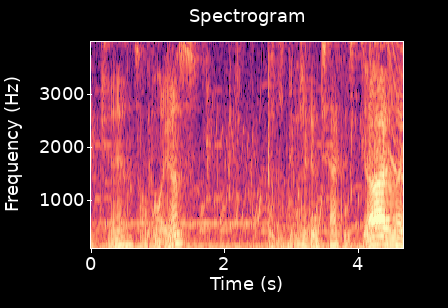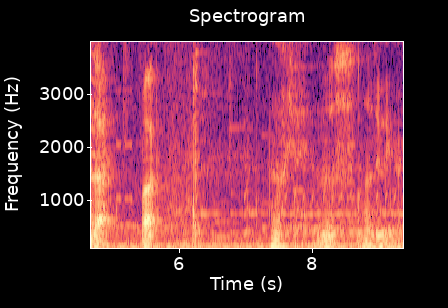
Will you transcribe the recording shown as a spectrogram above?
Okay, that's helpful, I guess. I could attack these guys. I'm gonna die. Fuck. Okay. Ugh, what do I do here?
